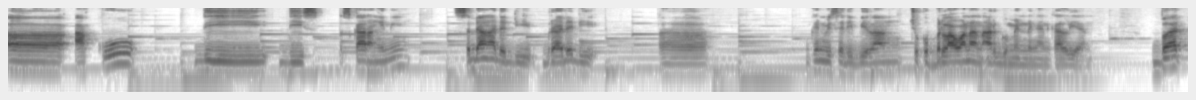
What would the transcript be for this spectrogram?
Uh, aku di di sekarang ini sedang ada di berada di uh, mungkin bisa dibilang cukup berlawanan argumen dengan kalian. But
